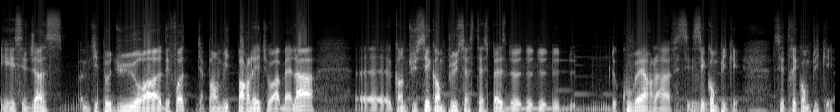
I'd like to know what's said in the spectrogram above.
Et c'est déjà un petit peu dur. euh, des fois, tu n'as pas envie de parler, tu vois. Ben là, euh, quand tu sais qu'en plus, il y a cette espèce de, de, de, de- de- de couvert, là, c'est Mm. c'est compliqué. C'est très compliqué.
